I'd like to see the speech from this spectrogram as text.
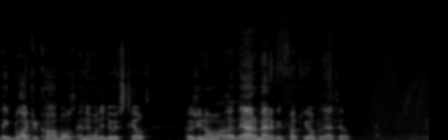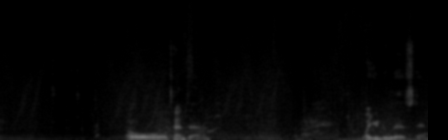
they block your combos, and then what they do is tilt. Because, you know, they automatically fuck you up with that tilt. Oh, 10-10. Why you do this, Dan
